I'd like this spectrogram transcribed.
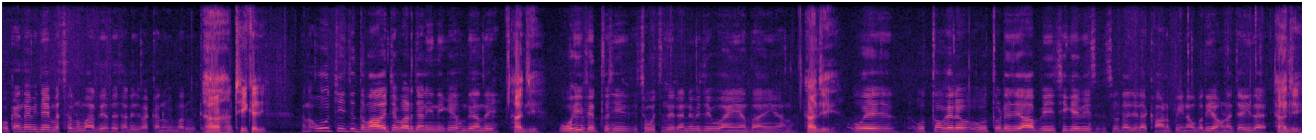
ਉਹ ਕਹਿੰਦੇ ਵੀ ਜੇ ਮੱਛਰ ਨੂੰ ਮਾਰਦੇ ਆ ਤੇ ਸਾਡੇ ਜਵਾਕਾਂ ਨੂੰ ਵੀ ਮਾਰੂ ਇੱਕ। ਹਾਂ ਹਾਂ ਠੀਕ ਹੈ ਜੀ। ਹਨਾ ਉਹ ਚੀਜ਼ ਦਿਮਾਗ 'ਚ ਵੜ ਜਾਣੀ ਨਹੀਂ ਕਿ ਹੁੰਦਿਆਂ ਦੇ। ਹਾਂਜੀ। ਉਹੀ ਫਿਰ ਤੁਸੀਂ ਸੋਚਦੇ ਰਹਿੰਦੇ ਵੀ ਜੇ ਉਹ ਆਏ ਆ ਤਾਂ ਆਏ ਆ ਹਨਾ। ਹਾਂਜੀ। ਉਹ ਇਹ ਉੱਥੋਂ ਫਿਰ ਉਹ ਥੋੜੇ ਜਿਹੇ ਆਪ ਵੀ ਸੀਗੇ ਵੀ ਤੁਹਾਡਾ ਜਿਹੜਾ ਖਾਣ ਪੀਣਾ ਉਹ ਵਧੀਆ ਹੋਣਾ ਚਾਹੀਦਾ ਹੈ। ਹਾਂਜੀ।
